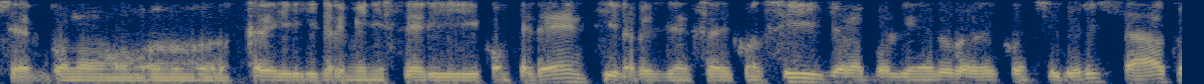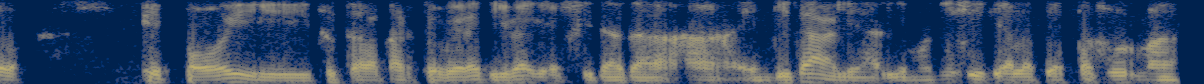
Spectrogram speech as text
servono tre, i tre ministeri competenti, la Presidenza del Consiglio, la bollinatura del Consiglio di Stato e poi tutta la parte operativa che è affidata a Invitalia. Le modifiche alla piattaforma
